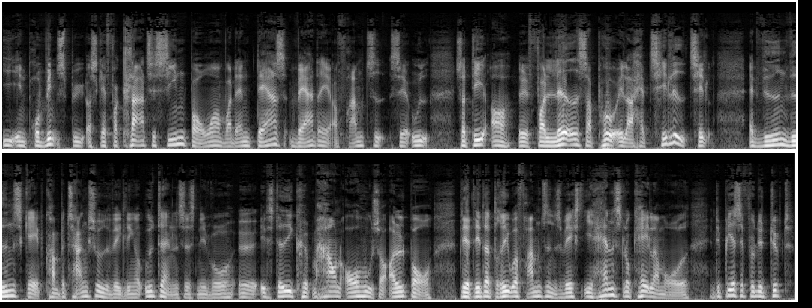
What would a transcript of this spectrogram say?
i en provinsby og skal forklare til sine borgere, hvordan deres hverdag og fremtid ser ud. Så det at øh, forlade sig på eller have tillid til, at viden, videnskab, kompetenceudvikling og uddannelsesniveau øh, et sted i København, Aarhus og Aalborg bliver det, der driver fremtidens vækst i hans lokalområde, det bliver selvfølgelig dybt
